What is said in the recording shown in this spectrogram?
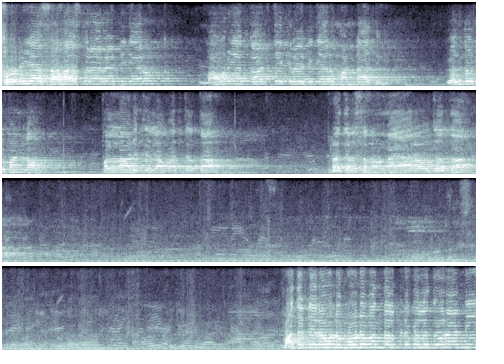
సూర్య సహస్రారెడ్డి గారు మౌర్య కార్తీక్ రెడ్డి గారు మండాది. వెల్దూరి మండలం పల్నాడు జిల్లా వారి జత. ప్రదర్శన ఉన్నాయి ఆరవ జత. మొదటి రౌండ్ మూడు వందల అడుగుల దూరాన్ని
